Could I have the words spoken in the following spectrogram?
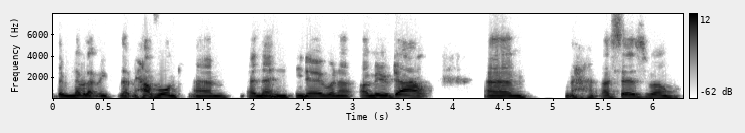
they never let me let me have one. Um, and then you know when I, I moved out, um, I says, well,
